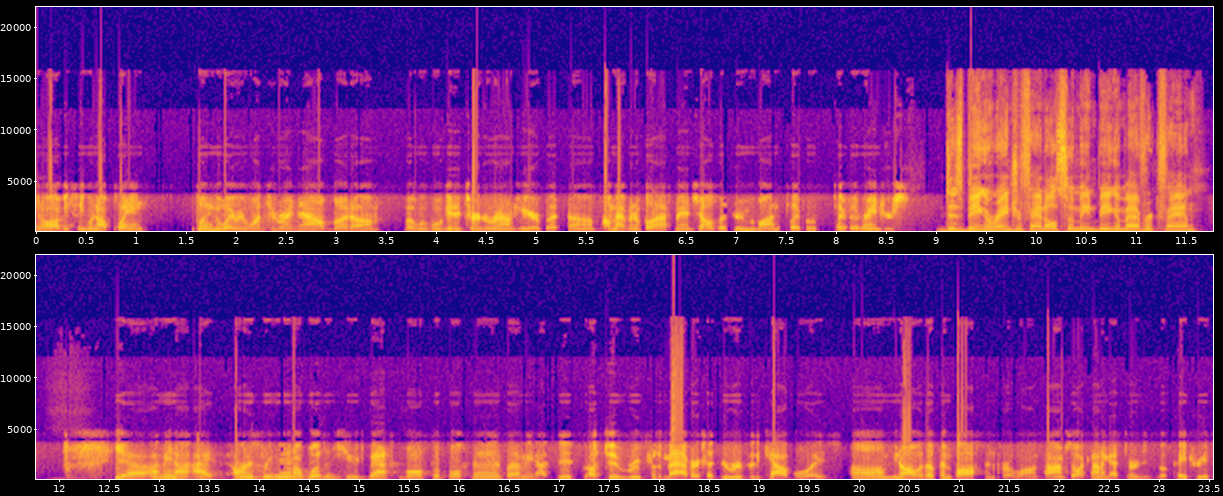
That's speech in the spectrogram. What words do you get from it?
you know, obviously we're not playing playing the way we want to right now, but um, but we'll get it turned around here. But um, I'm having a blast, man. Childhood dream of mine to play for play for the Rangers. Does being a Ranger fan also mean being a Maverick fan? Yeah, I mean, I, I honestly, man, I wasn't a huge basketball, football fan, but I mean, I did, I do root for the Mavericks. I do root for the Cowboys. Um, you know, I was up in Boston for a long time, so I kind of got turned into a Patriots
